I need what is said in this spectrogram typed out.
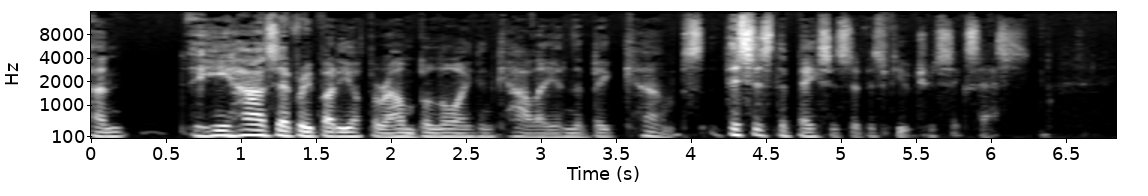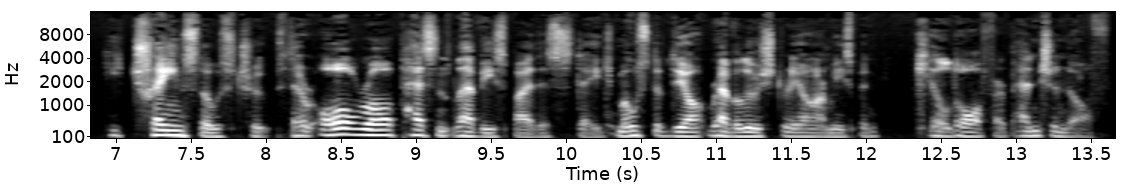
and he has everybody up around Boulogne and Calais in the big camps, this is the basis of his future success. He trains those troops. They're all raw peasant levies by this stage. Most of the revolutionary army's been killed off or pensioned off.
